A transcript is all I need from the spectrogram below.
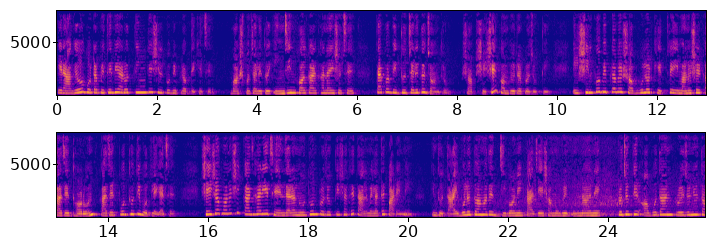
এর আগেও গোটা পৃথিবী আরও তিনটে শিল্প বিপ্লব দেখেছে। বাষ্পচালিত ইঞ্জিন কল কারখানা এসেছে, তারপর বিদ্যুৎ চালিত যন্ত্র, সব শেষে কম্পিউটার প্রযুক্তি। এই শিল্প বিপ্লবের সবগুলোর ক্ষেত্রেই মানুষের কাজের ধরন, কাজের পদ্ধতি বদলে গেছে। সেই সব মানসিক কাজ হারিয়েছেন যারা নতুন প্রযুক্তির সাথে তাল মেলাতে পারেননি। কিন্তু তাই বলে তো আমাদের জীবনে, কাজে, সামগ্রিক উন্নয়নে প্রযুক্তির অবদান, প্রয়োজনীয়তা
